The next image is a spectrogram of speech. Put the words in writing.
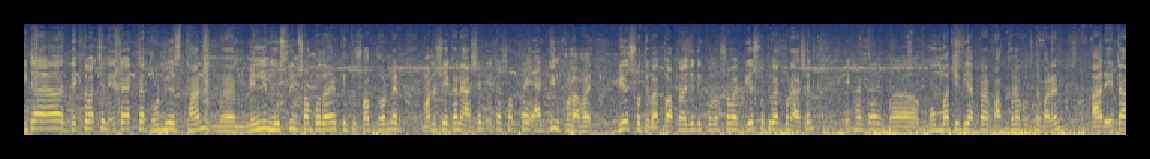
এইটা দেখতে পাচ্ছেন, এটা একটা ধর্মীয় স্থান মেনলি মুসলিম সম্প্রদায়ের, কিন্তু সব ধর্মের মানুষই এখানে আসেন। এটা সপ্তাহে একদিন খোলা হয়, বৃহস্পতিবার। তো আপনারা যদি কোনো সময় বৃহস্পতিবার করে আসেন, এখানটায় মোমবাতি দিয়ে আপনারা প্রার্থনা করতে পারেন। আর এটা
